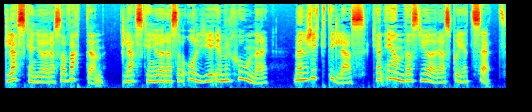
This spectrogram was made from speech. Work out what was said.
Glass kan göras av vatten, glass kan göras av oljeemulsioner, men riktig glass kan endast göras på ett sätt,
